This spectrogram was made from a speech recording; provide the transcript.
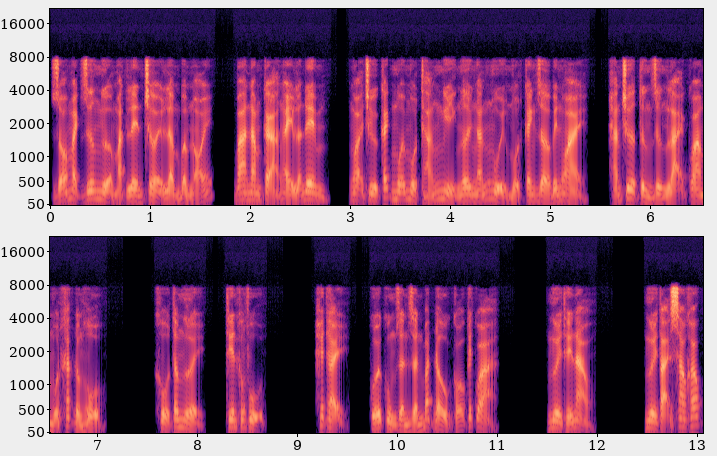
Gió mạch dương ngửa mặt lên trời lẩm bẩm nói, ba năm cả ngày lẫn đêm, ngoại trừ cách mỗi một tháng nghỉ ngơi ngắn ngủi một canh giờ bên ngoài, hắn chưa từng dừng lại qua một khắc đồng hồ. Khổ tâm người, thiên không phụ. Hết thảy, cuối cùng dần dần bắt đầu có kết quả. Ngươi thế nào? Ngươi tại sao khóc?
